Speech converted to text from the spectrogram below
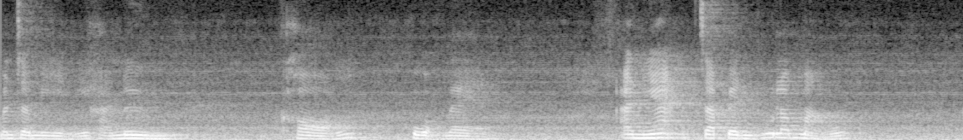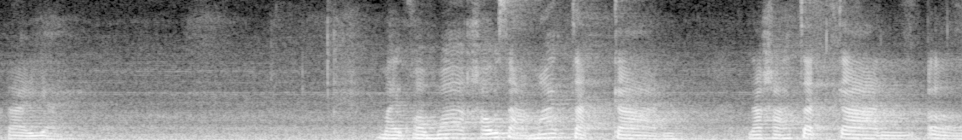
มันจะมีอย่างนี้ค่ะหนึ่งของปวกแรงอันนี้จะเป็นผู้รับเหมารายใหญ่ หมายความว่าเขาสามารถจัดการนะคะจัดการเอ่อ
